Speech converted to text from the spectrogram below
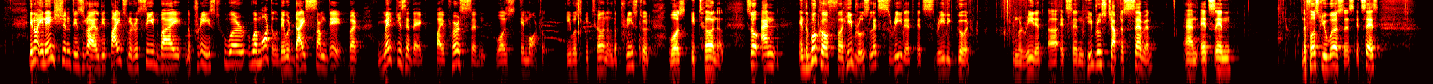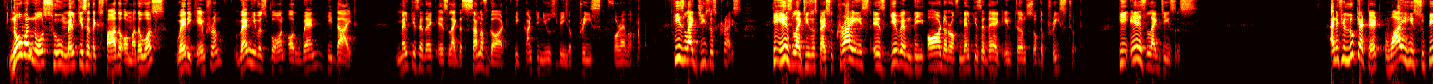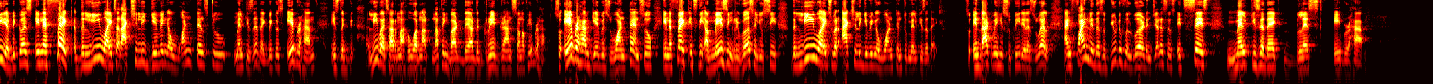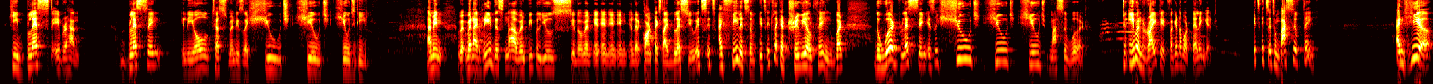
You know, in ancient Israel, the tithes were received by the priests who were, who were mortal. They would die someday. But Melchizedek by a person was immortal. He was eternal. The priesthood was eternal. So, and in the book of uh, Hebrews, let's read it. It's really good. I'm going to read it. Uh, it's in Hebrews chapter 7, and it's in the first few verses. It says, No one knows who Melchizedek's father or mother was, where he came from, when he was born, or when he died. Melchizedek is like the Son of God. He continues being a priest forever. He's like Jesus Christ. He is like Jesus Christ. So Christ is given the order of Melchizedek in terms of the priesthood. He is like Jesus. And if you look at it, why he's superior? Because in effect, the Levites are actually giving a one tenth to Melchizedek because Abraham is the Levites are not, who are not nothing but they are the great grandson of Abraham. So Abraham gave his one tenth. So in effect, it's the amazing reversal. You see, the Levites were actually giving a one tenth to Melchizedek. So in that way, he's superior as well. And finally, there's a beautiful word in Genesis. It says, Melchizedek blessed Abraham. He blessed Abraham. Blessing in the Old Testament is a huge, huge, huge deal. I mean, when I read this now, when people use, you know, when in, in, in, in their context, I bless you, it's, it's, I feel it's, a, it's, it's like a trivial thing. But the word blessing is a huge, huge, huge, massive word. To even write it, forget about telling it. It's, it's, it's a massive thing. And here,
